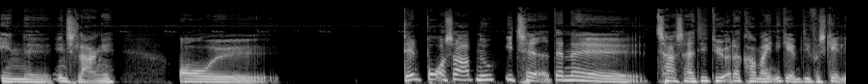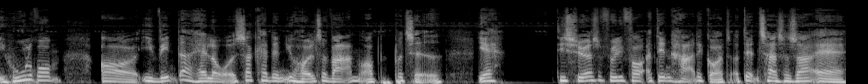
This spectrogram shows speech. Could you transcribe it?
en, øh, en slange. Og øh, den bor så op nu i taget. Den øh, tager sig af de dyr, der kommer ind igennem de forskellige hulrum. Og i vinterhalvåret, så kan den jo holde sig varm op på taget. Ja, de sørger selvfølgelig for, at den har det godt. Og den tager sig så af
